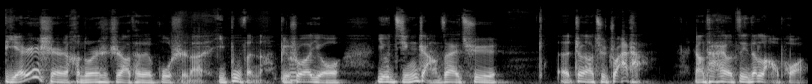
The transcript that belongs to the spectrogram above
别人是很多人是知道他的故事的一部分的，比如说有有警长在去，呃，正要去抓他，然后他还有自己的老婆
